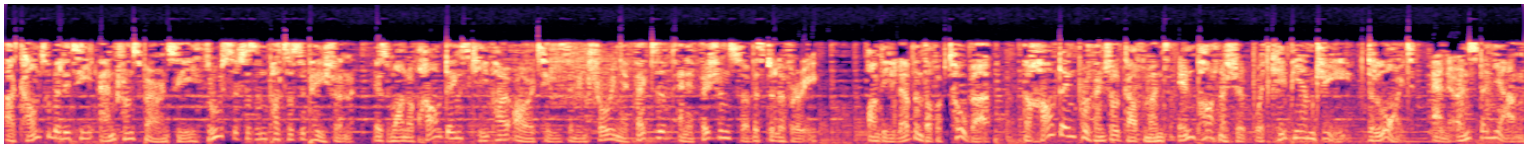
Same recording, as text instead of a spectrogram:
Accountability and transparency through citizen participation is one of Gauteng's key priorities in ensuring effective and efficient service delivery. On the 11th of October, the Gauteng provincial government, in partnership with KPMG, Deloitte, and Ernst & Young,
